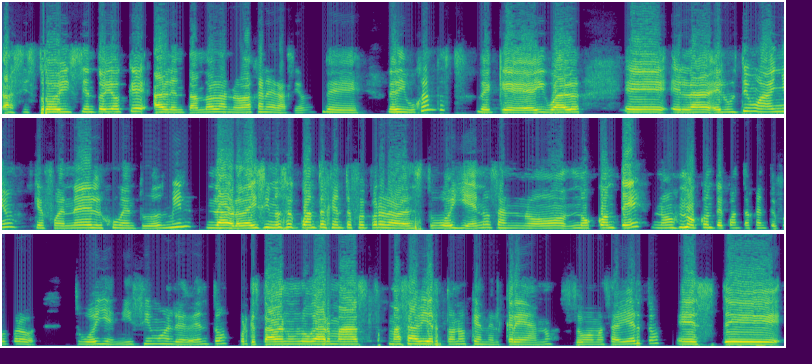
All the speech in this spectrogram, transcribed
así estoy, siento yo que alentando a la nueva generación de, de dibujantes, de que igual eh, el, el, último año, que fue en el Juventud 2000, la verdad, y si no sé cuánta gente fue, pero la verdad estuvo lleno, o sea, no, no conté, no, no conté cuánta gente fue, pero estuvo llenísimo el evento, porque estaba en un lugar más, más abierto, ¿no? Que en el CREA, ¿no? Estuvo más abierto. Este,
